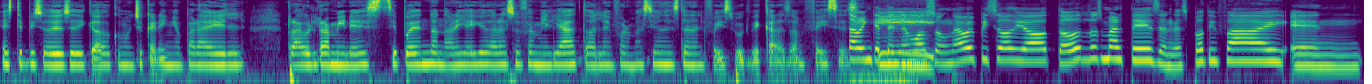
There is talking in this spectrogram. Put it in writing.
este episodio es dedicado con mucho cariño para él. Raúl Ramírez, si pueden donar y ayudar a su familia, toda la información está en el Facebook de Caras and Faces. Saben que Y- tenemos un nuevo episodio todos los martes en Spotify, en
